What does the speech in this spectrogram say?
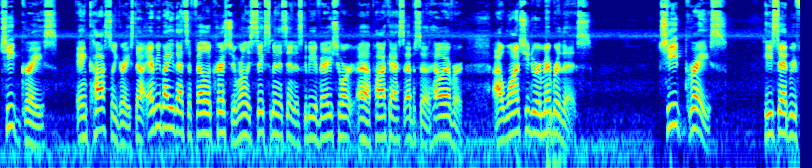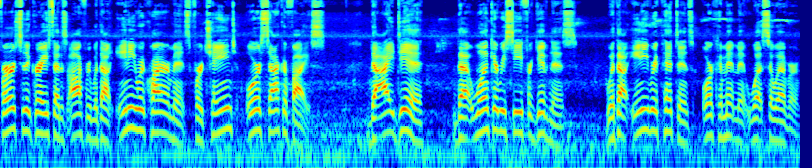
cheap grace and costly grace. Now, everybody that's a fellow Christian, we're only six minutes in. It's going to be a very short uh, podcast episode. However, I want you to remember this cheap grace he said refers to the grace that is offered without any requirements for change or sacrifice. The idea that one can receive forgiveness without any repentance or commitment whatsoever.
